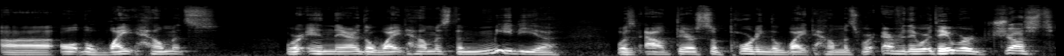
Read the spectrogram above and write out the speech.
uh, all the white helmets were in there? The white helmets, the media was out there supporting the white helmets wherever they were. They were just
